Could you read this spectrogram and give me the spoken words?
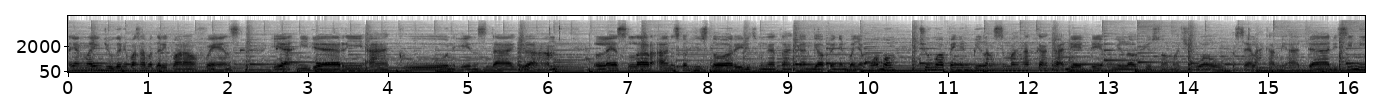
yang lain juga nih Pak sahabat dari para fans Yakni dari akun Instagram Leslar underscore history Dia mengatakan gak pengen banyak ngomong Cuma pengen bilang semangat kakak dede. We love you so much. Wow, percayalah kami ada di sini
